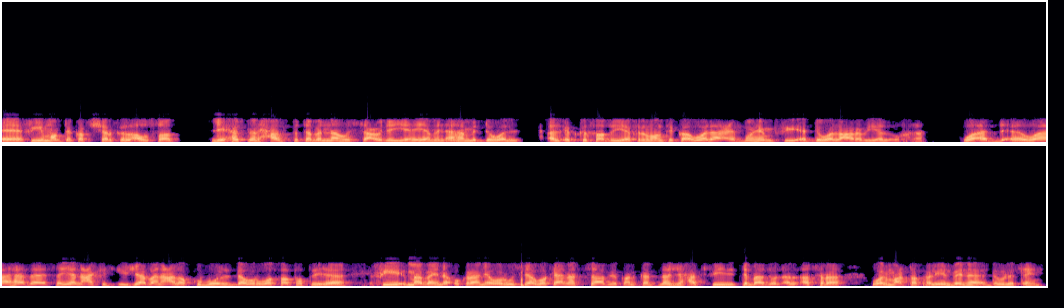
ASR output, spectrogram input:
آه، في منطقة الشرق الأوسط لحسن الحظ تتبناه السعودية. هي من أهم الدول الاقتصادية في المنطقة ولاعب مهم في الدول العربية الأخرى. وهذا سينعكس ايجابا على قبول دور وساطتها في ما بين أوكرانيا وروسيا وكانت سابقا قد نجحت في تبادل الأسرى والمعتقلين بين الدولتين.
